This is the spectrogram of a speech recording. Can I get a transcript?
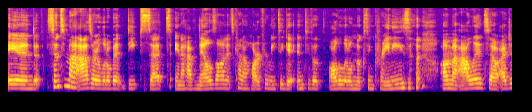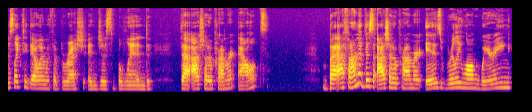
and since my eyes are a little bit deep set and I have nails on, it's kind of hard for me to get into the all the little nooks and crannies on my eyelid. So I just like to go in with a brush and just blend that eyeshadow primer out. But I find that this eyeshadow primer is really long wearing.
